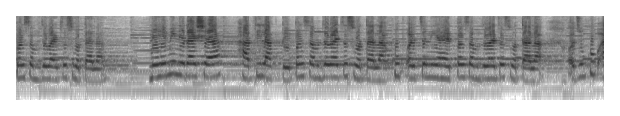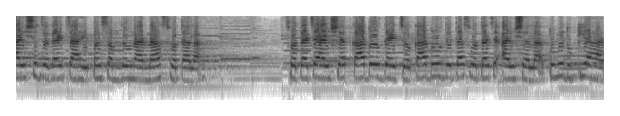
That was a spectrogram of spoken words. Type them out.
पण समजवायचं स्वतःला. नेहमी निराशा हाती लागते पण समजवायचं स्वतःला. खूप अडचणी आहेत पण समजवायचं स्वतःला. अजून खूप आयुष्य जगायचं आहे पण समजवणार ना स्वतःला. स्वतःच्या आयुष्यात का दोष द्यायचं? का दोष देता स्वतःच्या आयुष्याला? तुम्ही दुःखी आहात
